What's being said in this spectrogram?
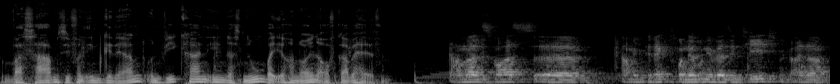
Was haben Sie von ihm gelernt und wie kann Ihnen das nun bei Ihrer neuen Aufgabe helfen? Damals war es, äh, kam ich direkt von der Universität mit einer,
